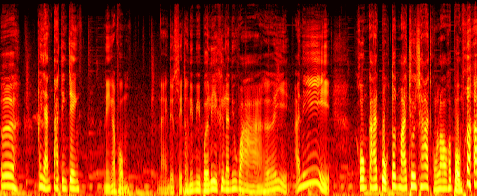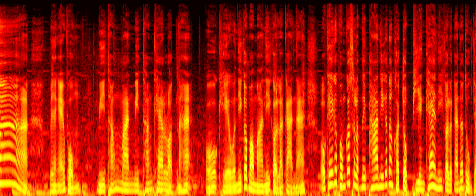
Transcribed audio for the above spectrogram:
เออ ขยันตัดจริง ๆ นี่ครับผม ไหนดูซิตรงนี้มีเบอร์รี่ขึ้นแล้วนี่ว่า เฮ้ย อันนี้โครงการปลูกต้นไม้ช่วยชาติของเราครับผม เป็นยังไงครับผม มีทั้งมันมีทั้งแครอทนะฮะ โอเค วันนี้ก็ประมาณนี้ก่อนละกันนะ โอเคครับผมก็สำหรับในพาร์ทนี้ก็ต้องขอจบเพียงแค่นี้ก่อนละกันถ้าถูกใจ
